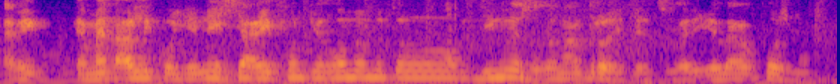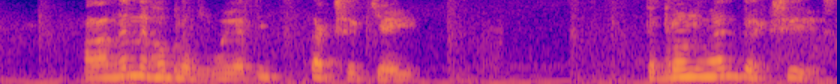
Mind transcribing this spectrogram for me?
Δηλαδή, εμένα όλη η οικογένεια έχει iPhone και εγώ είμαι με το Κινέζο, τον Android, έτσι, δηλαδή γελάει ο κόσμο. Αλλά δεν έχω πρόβλημα, γιατί, εντάξει, OK. Okay. Το πρόβλημα είναι το εξής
